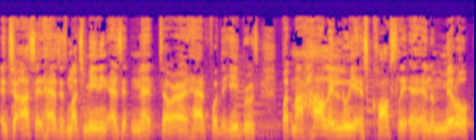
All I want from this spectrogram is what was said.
And to us, it has as much meaning as it meant or it had for the Hebrews. But my hallelujah is costly. In, in the middle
